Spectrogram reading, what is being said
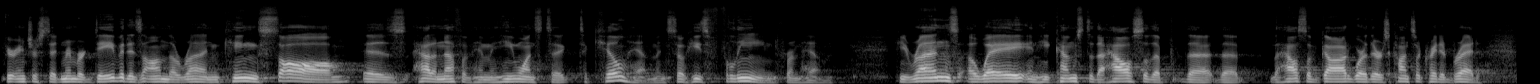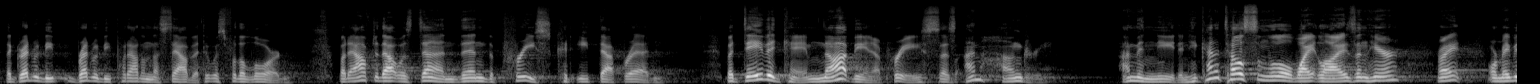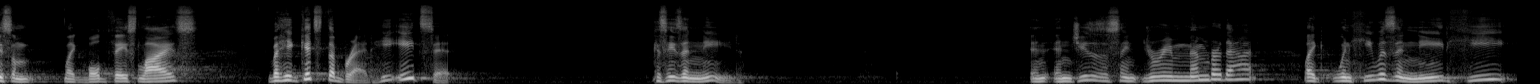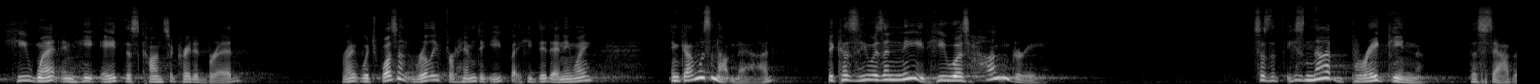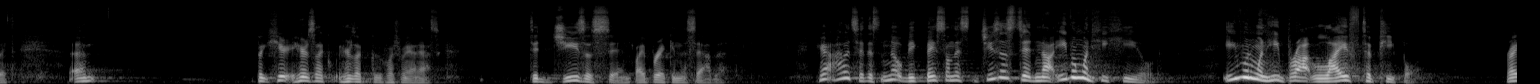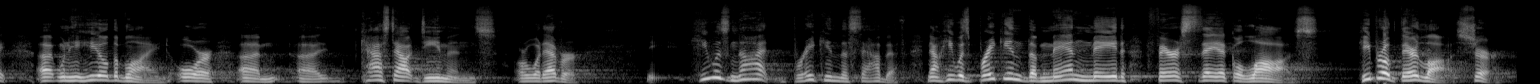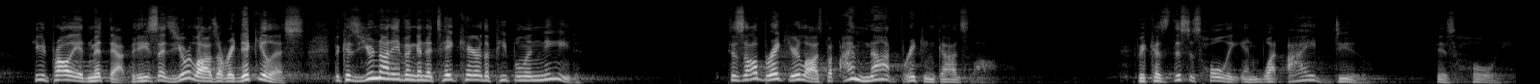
If you're interested, remember David is on the run. King Saul has had enough of him and he wants to, to kill him. And so he's fleeing from him. He runs away and he comes to the house of the, the, the, the house of God where there's consecrated bread. The bread would, be, bread would be put out on the Sabbath. It was for the Lord. But after that was done, then the priest could eat that bread. But David came, not being a priest, says, I'm hungry. I'm in need. And he kind of tells some little white lies in here right? Or maybe some like bold faced lies. But he gets the bread, he eats it because he's in need. And, and Jesus is saying, You remember that? Like when he was in need, he, he went and he ate this consecrated bread, right? Which wasn't really for him to eat, but he did anyway. And God was not mad because he was in need, he was hungry says that he's not breaking the Sabbath. Um, but here, here's, like, here's a good question we got to ask Did Jesus sin by breaking the Sabbath? I would say this no, based on this, Jesus did not, even when he healed, even when he brought life to people, right? Uh, when he healed the blind or um, uh, cast out demons or whatever, he was not breaking the Sabbath. Now, he was breaking the man made Pharisaical laws. He broke their laws, sure. He would probably admit that. But he says, Your laws are ridiculous because you're not even going to take care of the people in need. He says, I'll break your laws, but I'm not breaking God's law because this is holy and what I do is holy.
